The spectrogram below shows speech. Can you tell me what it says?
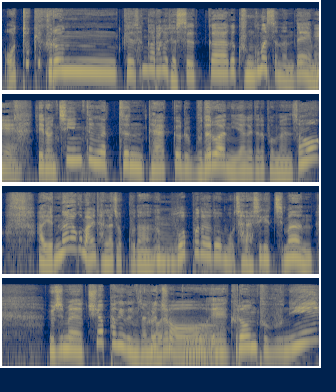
어떻게 그렇게 생각을 하게 됐을까가 궁금했었는데 예. 이런 치인트 같은 대학교를 무대로 한 이야기들을 보면서 아 옛날하고 많이 달라졌구나. 음. 무엇보다도 뭐 잘 아시겠지만 요즘에 취업하기 굉장히 그렇죠. 어렵고 예, 그런 부분이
